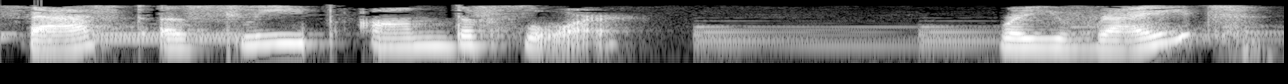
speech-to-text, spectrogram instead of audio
fast asleep on the floor. Were you right?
